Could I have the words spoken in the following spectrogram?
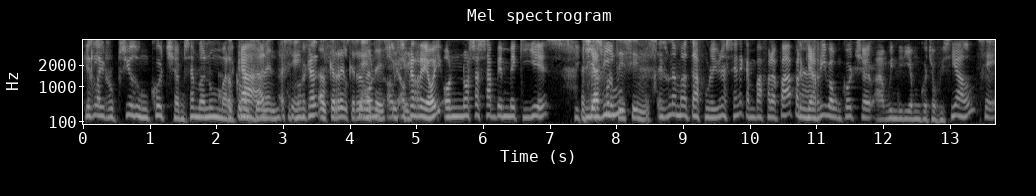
que és la irrupció d'un cotxe, em sembla, en un Al mercat. començament. Sí. Un mercat El carrer, el carrer Sí. on, mateix. el, Sí, el sí. carrer, oi? On no se sap ben bé qui és, qui, qui hi ha és dins. fortíssim. És una metàfora i una escena que em va frapar perquè Ah. arriba un cotxe, avui en diríem un cotxe oficial, Sí.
